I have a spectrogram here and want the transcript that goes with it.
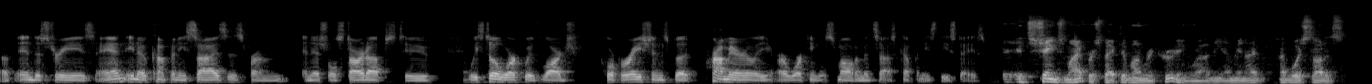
of industries and, you know, company sizes from initial startups to, we still work with large corporations, but primarily are working with small to mid-sized companies these days. It's changed my perspective on recruiting, Rodney. I mean, I, I've always thought it's,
